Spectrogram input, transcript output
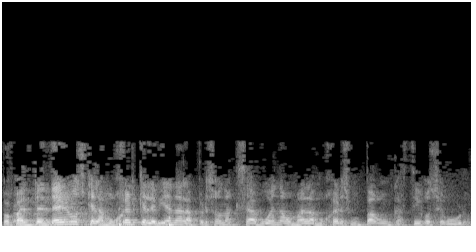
Pues para entendernos que la mujer que le viene a la persona, que sea buena o mala mujer, es un pago, un castigo seguro.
